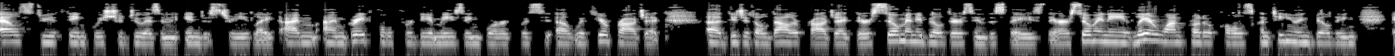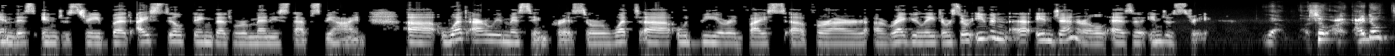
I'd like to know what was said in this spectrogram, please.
else do you think we should do as an industry? Like I'm I'm grateful for the amazing work with uh, with your project, uh, Digital Dollar Project. There are so many builders in the space. There are so many layer one protocols continuing building in this industry. But I still think that we're many steps behind. Uh, what are we missing, Chris? Or what uh, would be your advice uh, for our regulators, or even in general as an industry? Yeah. So I, I don't.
